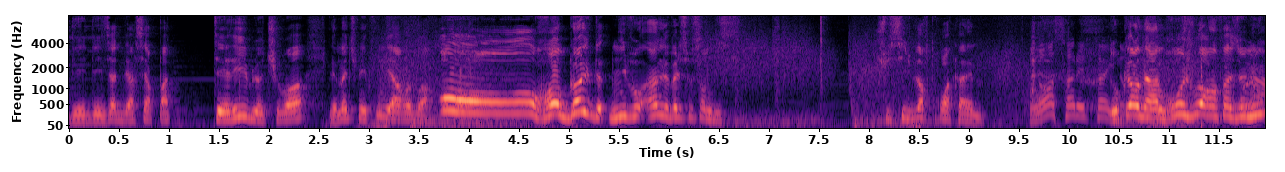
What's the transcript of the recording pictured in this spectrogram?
des, des, adversaires pas terribles, tu vois. Le matchmaking est à revoir. Oh Rang Gold niveau 1, level 70. Je suis Silver 3 quand même. Donc là, on a un gros joueur en face de nous.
